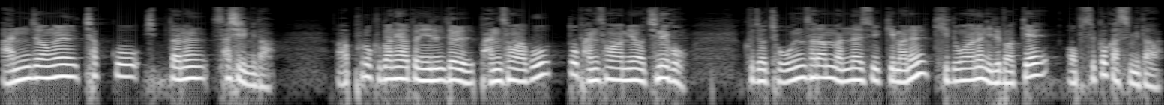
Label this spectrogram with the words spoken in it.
안정을 찾고 싶다는 사실입니다. 앞으로 그간 해왔던 일들 반성하고 또 반성하며 지내고 그저 좋은 사람 만날 수 있기만을 기도하는 일밖에 없을 것 같습니다.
